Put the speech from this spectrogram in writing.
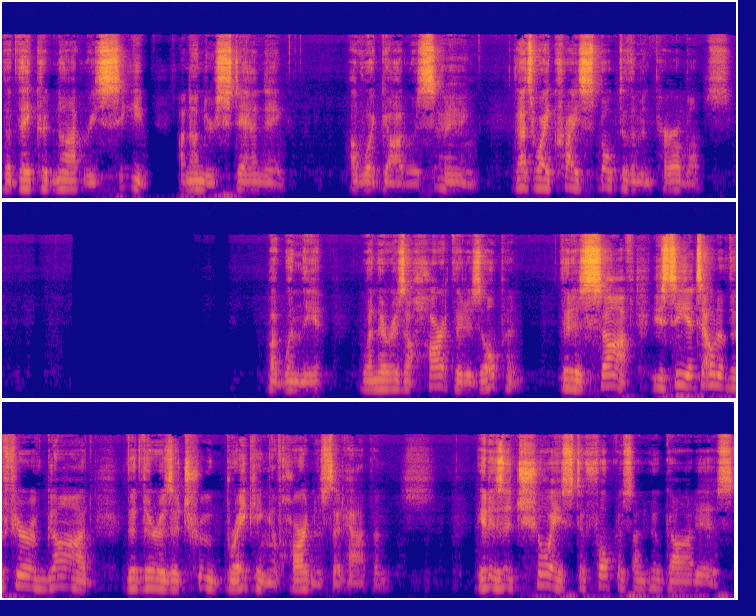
that they could not receive an understanding of what God was saying. That's why Christ spoke to them in parables. But when the when there is a heart that is open, that is soft, you see, it's out of the fear of God that there is a true breaking of hardness that happens. It is a choice to focus on who God is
